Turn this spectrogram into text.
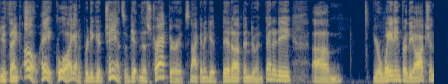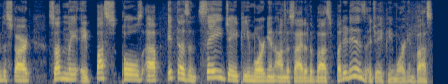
you think, oh, hey, cool, I got a pretty good chance of getting this tractor. It's not going to get bid up into infinity. Um, you're waiting for the auction to start. Suddenly, a bus pulls up. It doesn't say JP Morgan on the side of the bus, but it is a JP Morgan bus.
